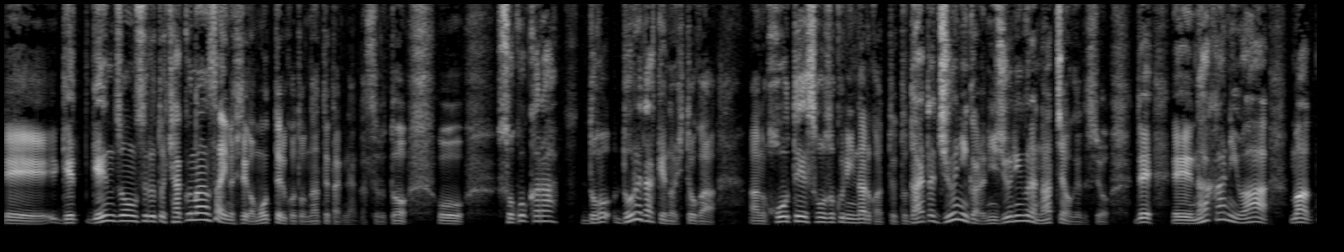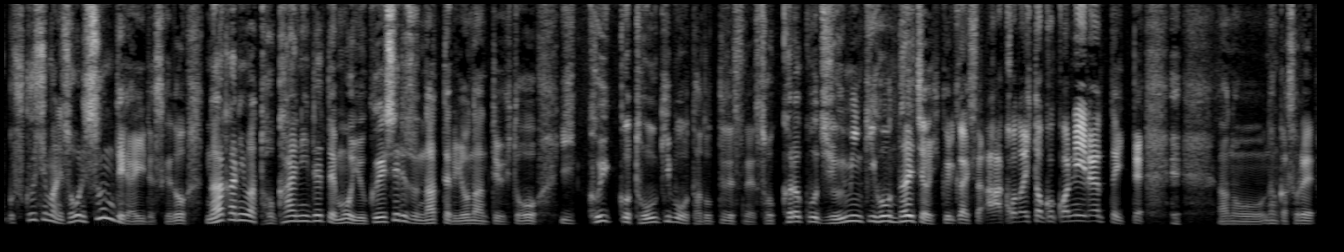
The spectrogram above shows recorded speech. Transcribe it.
えー、現存すると100何歳の人が持ってることになってたりなんかすると、そこからど、どれだけの人が、あの、法定相続人になるかっていうと、大体10人から20人ぐらいになっちゃうわけですよ。で、えー、中には、まあ、福島にそこに住んでりゃいいですけど、中には都会に出てもう行方知れずになってるよなんていう人を、一個一個登記簿をたどってですね、そこからこう住民基本台帳をひっくり返したら、あ、この人ここにいるって言って、え、あのー、なんかそれ、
